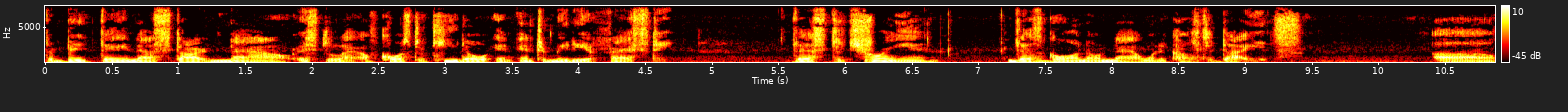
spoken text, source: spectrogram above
The big thing that's starting now is, the, of course, the keto and intermediate fasting. That's the trend that's going on now when it comes to diets. Uh,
